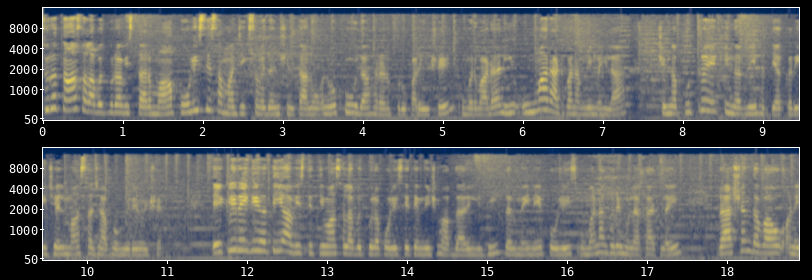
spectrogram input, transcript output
સુરતના સલાબતપુરા વિસ્તારમાં પોલીસે સામાજિક સંવેદનશીલતાનું અનોખું ઉદાહરણ પૂરું પાડ્યું છે. ઉમરવાડાની ઉમા રાઠવા નામની મહિલા, જેમના પુત્ર એક કિન્નરની હત્યા કરી જેલમાં સજા ભોગવી રહ્યો છે. એકલી રહી ગઈ હતી. આવી સ્થિતિમાં સલાબતપુરા પોલીસે તેમની જવાબદારી લીધી. દર મહિને પોલીસ ઉમાના ઘરે મુલાકાત લઈ રાશન દવાઓ અને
